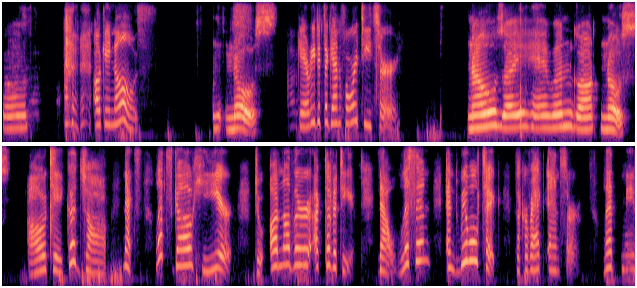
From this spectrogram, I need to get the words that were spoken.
got okay, nose. nose. Okay, read it again for teacher. No, they haven't got nose. Okay, good job. Next, let's go here to another activity. Now, listen and we will take the correct answer. Let me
